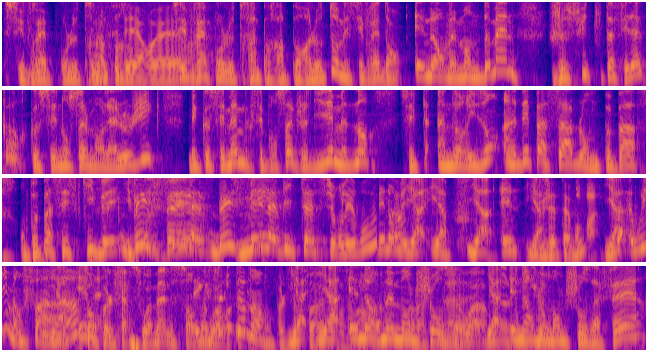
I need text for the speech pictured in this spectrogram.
c'est vrai pour le train. RER. C'est vrai pour le train par rapport à l'auto, mais c'est vrai dans énormément de domaines. Je suis tout à fait d'accord que c'est non seulement la logique, mais que c'est même, c'est pour ça que je disais maintenant, c'est un horizon indépassable. On ne peut pas, on peut pas s'esquiver. Il faut le Baisser, faire. la, baisser mais- la vitesse sur les routes. Mais non, mais il y a, il y a, il y a, il y a, Sujet tabou. il y a- Bah oui, mais enfin, il y a hein. Ça, on peut le faire soi-même sans Exactement. avoir. Le Il y a, y énormément de choses. Il y a l'injonction. énormément de choses à faire.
